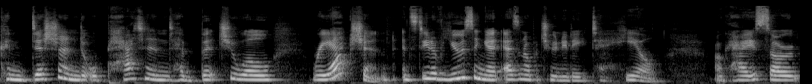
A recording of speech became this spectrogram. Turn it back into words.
conditioned or patterned habitual reaction instead of using it as an opportunity to heal. Okay, so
